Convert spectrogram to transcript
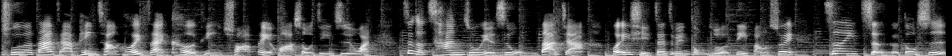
除了大家平常会在客厅耍废、划手机之外，这个餐桌也是我们大家会一起在这边工作的地方，所以这一整个都是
